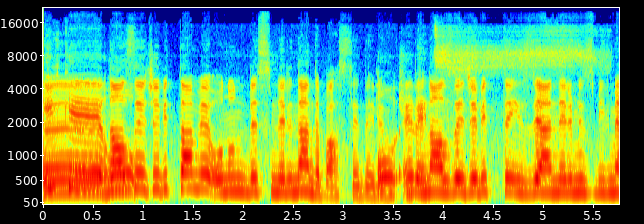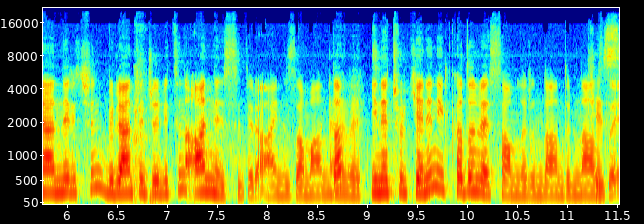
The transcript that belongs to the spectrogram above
İlk, Ee, e, o- Nazlı Ecevit'ten ve onun resimlerinden de bahsedelim. O, Çünkü evet. Nazlı Ecevit de izleyenlerimiz bilmeyenler için Bülent Ecevit'in annesidir aynı zamanda. Evet. Yine Türkiye'nin ilk kadın ressamlarındandır Nazlı Ecevit.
